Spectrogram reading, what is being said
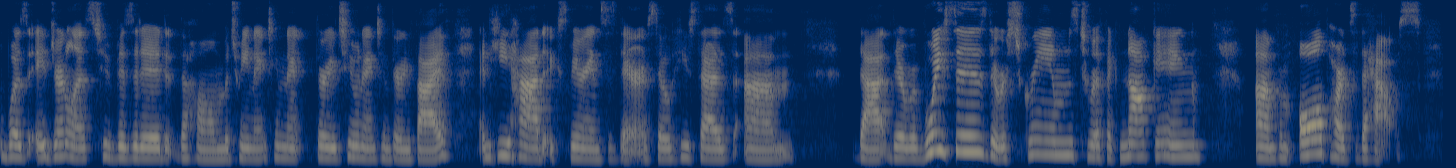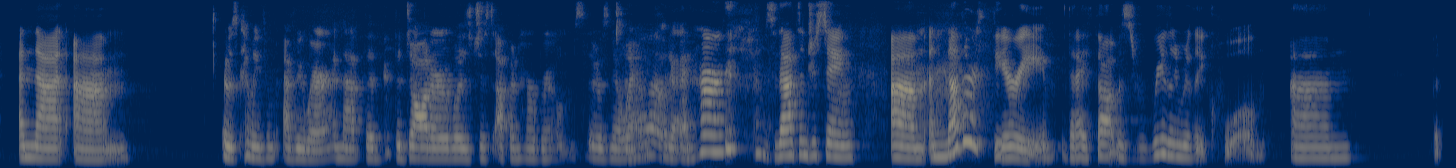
was a journalist who visited the home between 1932 and 1935, and he had experiences there. So he says um, that there were voices, there were screams, terrific knocking um, from all parts of the house, and that um, it was coming from everywhere, and that the, the daughter was just up in her room. So there was no way Oh, it could have okay. been her. So that's interesting. Um, another theory that I thought was really, really cool, um, but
